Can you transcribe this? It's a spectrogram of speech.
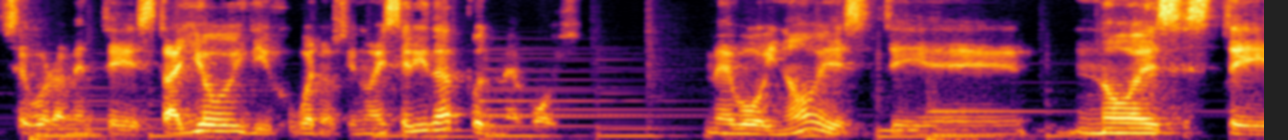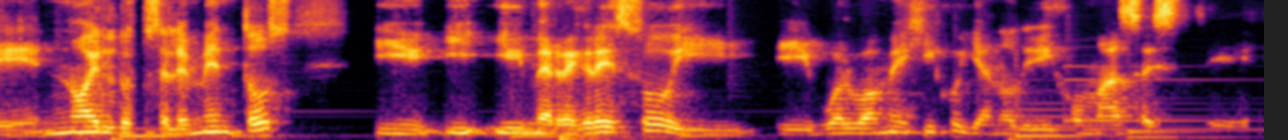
seguramente estalló y dijo, bueno, si no hay seriedad, pues me voy me voy, ¿no? Este, no es, este, no hay los elementos y, me regreso y, vuelvo a México, ya no dirijo más este,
